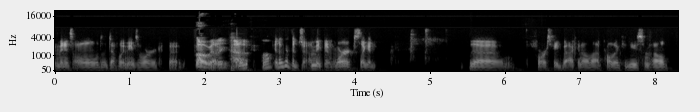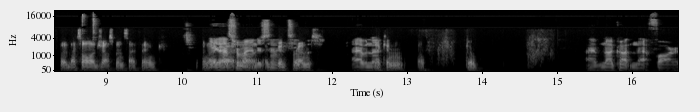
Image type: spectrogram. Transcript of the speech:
I mean, it's old. It definitely needs work, but Oh really? I don't- Oh, well, it'll get the. I mean, it works. Like it, the force feedback and all that probably could use some help, but that's all adjustments, I think. And Yeah, I that's got, from my uh, understanding A good friend I have not. that can. I have not gotten that far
